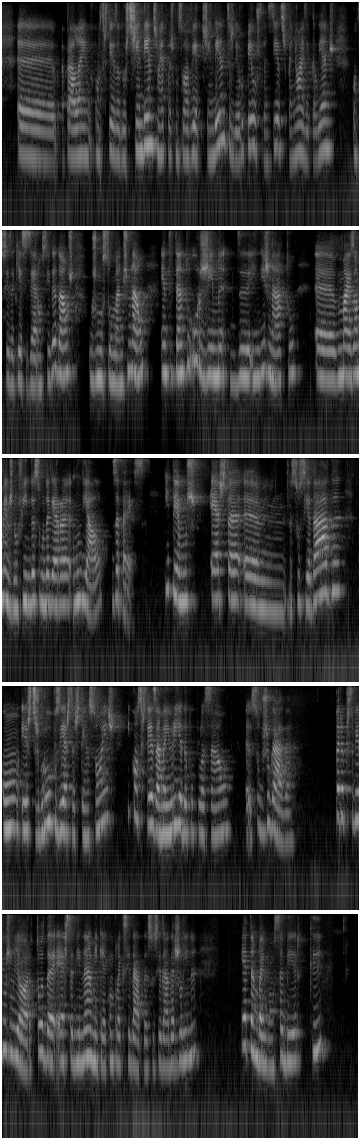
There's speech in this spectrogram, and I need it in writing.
para além, com certeza, dos descendentes, não é? depois começou a haver descendentes de europeus, franceses, espanhóis, italianos, com certeza que esses eram cidadãos, os muçulmanos não, Entretanto, o regime de indigenato, eh, mais ou menos no fim da Segunda Guerra Mundial, desaparece. E temos esta ehm, sociedade com estes grupos e estas tensões e, com certeza, a maioria da população eh, subjugada. Para percebermos melhor toda esta dinâmica e complexidade da sociedade argelina, é também bom saber que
